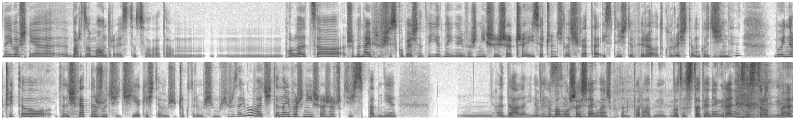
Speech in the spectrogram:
No i właśnie bardzo mądre jest to, co ona tam mm, poleca, żeby najpierw się skupiać na tej jednej najważniejszej rzeczy i zacząć dla świata istnieć dopiero od którejś tam godziny, bo inaczej to ten świat narzuci ci jakieś tam rzeczy, którymi się musisz zajmować i ta najważniejsza rzecz gdzieś spadnie mm, dalej. No Chyba muszę sięgnąć po ten poradnik, bo to stawianie granic jest trudne.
